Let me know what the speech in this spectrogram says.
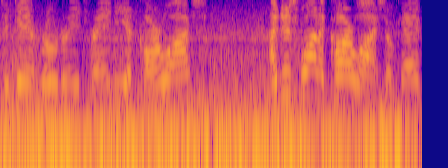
to get Road Rage Randy a car wash. I just want a car wash, okay?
